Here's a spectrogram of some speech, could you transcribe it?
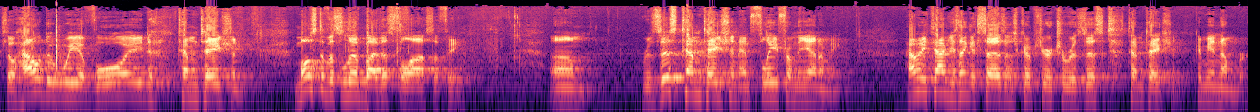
So, how do we avoid temptation? Most of us live by this philosophy um, resist temptation and flee from the enemy. How many times do you think it says in Scripture to resist temptation? Give me a number.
